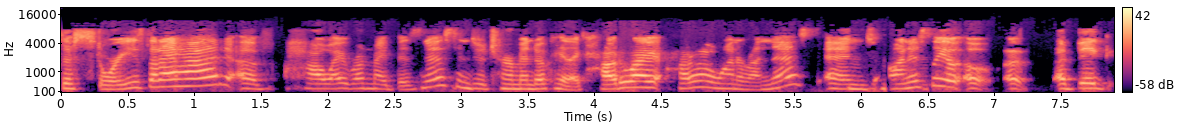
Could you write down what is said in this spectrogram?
the stories that I had of how I run my business and determined, okay, like how do I how do I want to run this? And mm-hmm. honestly, a, a, a, big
